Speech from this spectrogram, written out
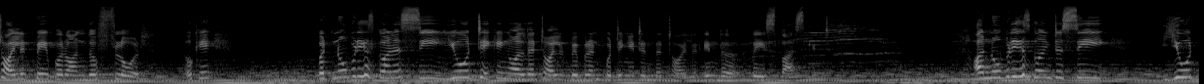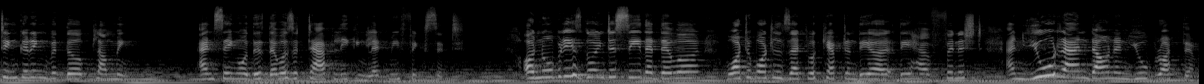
toilet paper on the floor. Okay? But nobody is going to see you taking all the toilet paper and putting it in the toilet, in the waste basket. Or nobody is going to see you tinkering with the plumbing and saying, oh, this, there was a tap leaking, let me fix it. Or nobody is going to see that there were water bottles that were kept and they, are, they have finished and you ran down and you brought them.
